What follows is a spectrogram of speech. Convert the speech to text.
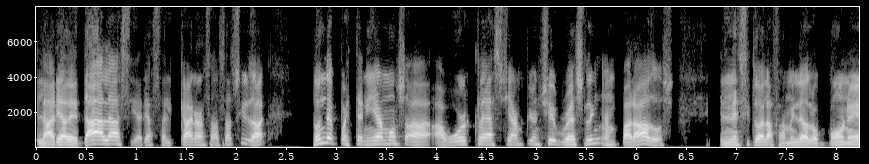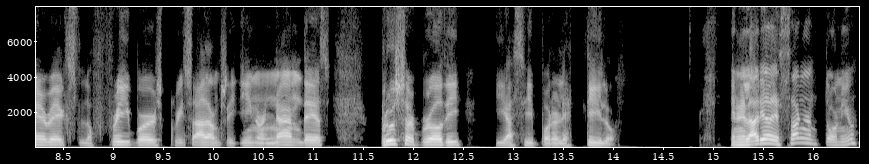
el área de Dallas y áreas cercanas a esa ciudad, donde pues teníamos a, World Class Championship Wrestling amparados en el éxito de la familia de los Bon Erics, los Freebirds, Chris Adams y Gino Hernández, Bruiser Brody y así por el estilo. En el área de San Antonio,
